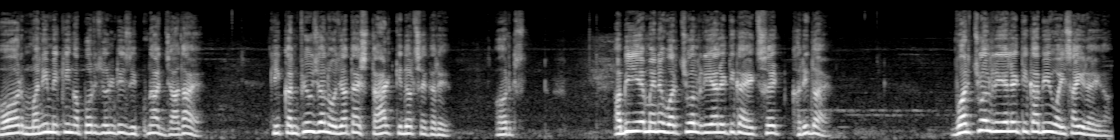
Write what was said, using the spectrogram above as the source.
और मनी मेकिंग अपॉर्चुनिटीज़ इतना ज़्यादा है कि कंफ्यूजन हो जाता है स्टार्ट किधर से करे और अभी ये मैंने वर्चुअल रियलिटी का हेडसेट ख़रीदा है। वर्चुअल रियलिटी का भी वैसा ही रहेगा।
